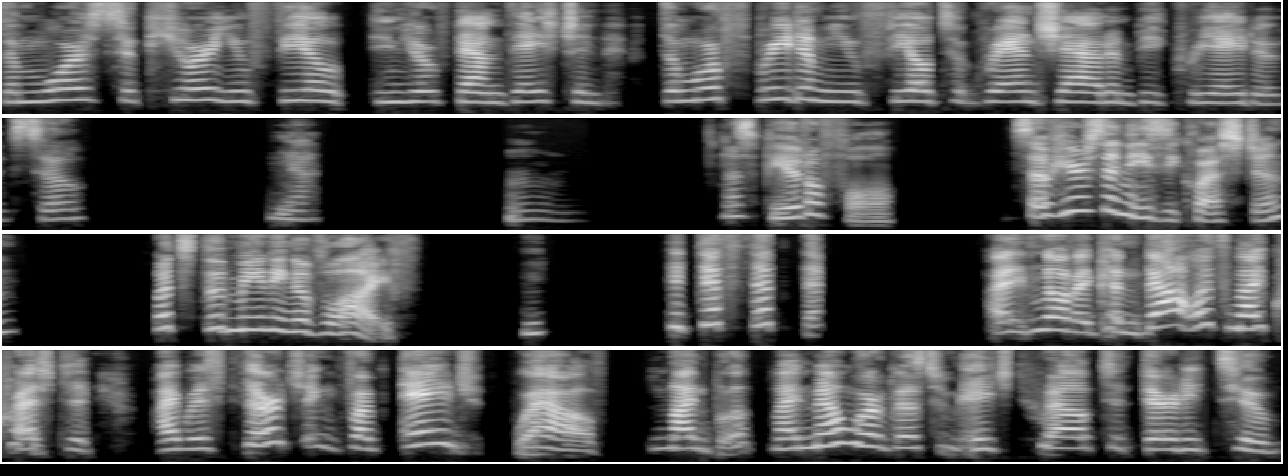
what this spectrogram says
The more secure you feel in your foundation, the more freedom you feel to branch out and be creative. So, yeah. Mm. That's beautiful. So here's an easy question. What's the meaning of life? I love it. And that was my question. I was searching from age 12. My book, my memoir goes from age 12 to 32.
